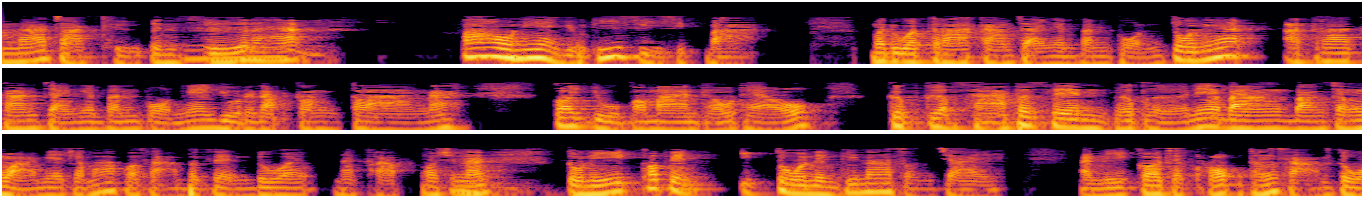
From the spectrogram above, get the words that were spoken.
ำนะจากถือเป็นซื้อนะฮะเป้าเนี่ยอยู่ที่ 40 บาท มาดูอัตราการจ่ายเงินปันผล ตัวเนี้ยอัตราการจ่ายเงินปันผลเนี่ยอยู่ระดับกลางๆนะก็อยู่ประมาณแถวๆเกือบเกือบสามเปอร์เซ็นเผลอๆเนี่ยบางบางจังหวะเนี่ยจะมากกว่าสามเปอร์เซ็นด้วยนะครับ เพราะฉะนั้นตัวนี้ก็เป็นอีกตัวหนึ่งที่น่าสนใจ อันนี้ก็จะครบทั้งสามตัว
